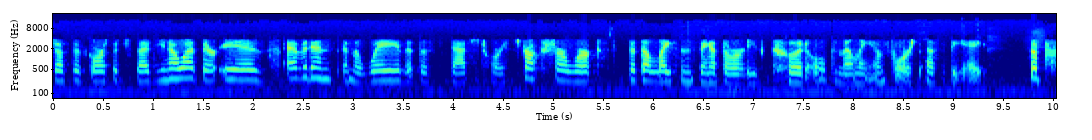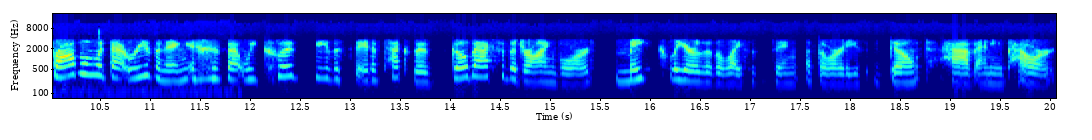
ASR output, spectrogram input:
Justice Gorsuch said, you know what, there is evidence in the way that the statutory structure works that the licensing authorities could ultimately enforce SB 8. The problem with that reasoning is that we could see the state of Texas go back to the drawing board, make clear that the licensing authorities don't have any power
